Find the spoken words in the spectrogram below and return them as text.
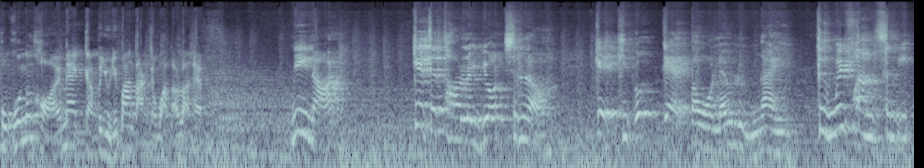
ผมคงต้องขอให้แม่กลับไปอยู่ที่บ้านต่างจังหวัดแล้วล่ะครับ นี่น็อตแกจะทรยศฉันเหรอ แกคิดว่าแกโตแล้วหรือไง ถึงไม่ฟังฉันอีก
